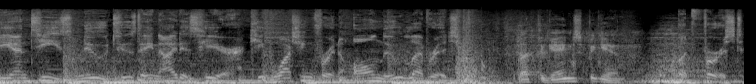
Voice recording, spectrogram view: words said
TNT's new Tuesday night is here. Keep watching for an all new leverage. Let the games begin. But first,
